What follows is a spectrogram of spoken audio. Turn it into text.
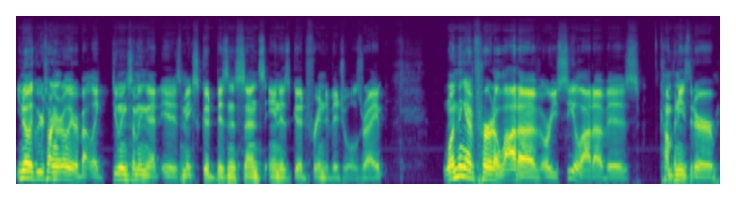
you know, like we were talking earlier about like doing something that is makes good business sense and is good for individuals, right? One thing I've heard a lot of, or you see a lot of, is companies that are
